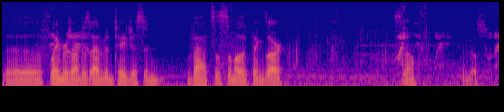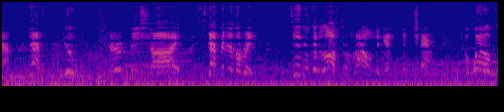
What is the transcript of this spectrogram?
The flamers aren't as advantageous in VATs as some other things are. So, Right this way. who knows? Yes, you. Don't be shy. Step into the ring. See if you can last a round against the champ. The world's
